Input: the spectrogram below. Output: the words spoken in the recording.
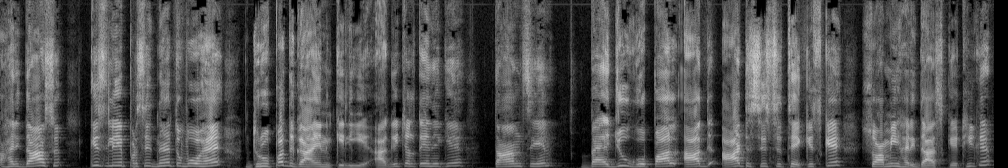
हरिदास किस लिए प्रसिद्ध हैं? तो वो है ध्रुपद गायन के लिए। आगे चलते हैं देखिए तानसेन बैजू गोपाल आदि आठ शिष्य थे किसके? स्वामी हरिदास के। ठीक है?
